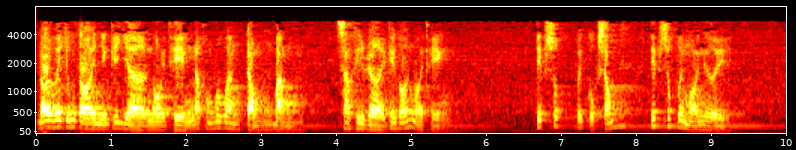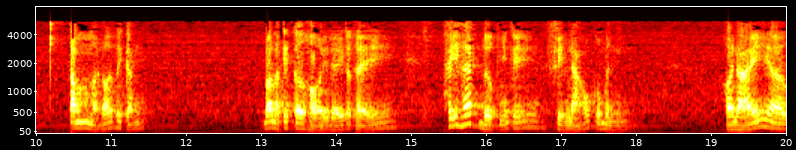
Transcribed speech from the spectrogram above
Đối với chúng tôi, những cái giờ ngồi thiền nó không có quan trọng bằng sau khi rời cái gối ngồi thiền, tiếp xúc với cuộc sống, tiếp xúc với mọi người, tâm mà đối với cảnh, đó là cái cơ hội để có thể thấy hết được những cái phiền não của mình. Hồi nãy ờ,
